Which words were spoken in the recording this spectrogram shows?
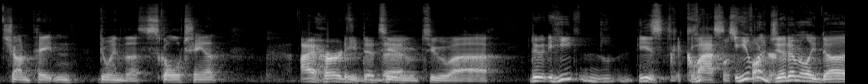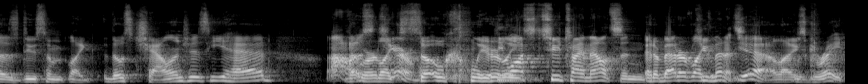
Sean Payton doing the skull chant I heard he did to, that, to, uh, dude. He he's a classless he fucker. legitimately does do some like those challenges he had Oh, that were like terrible. so clearly He lost two timeouts in in a matter of like two minutes. Yeah, like It was great.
